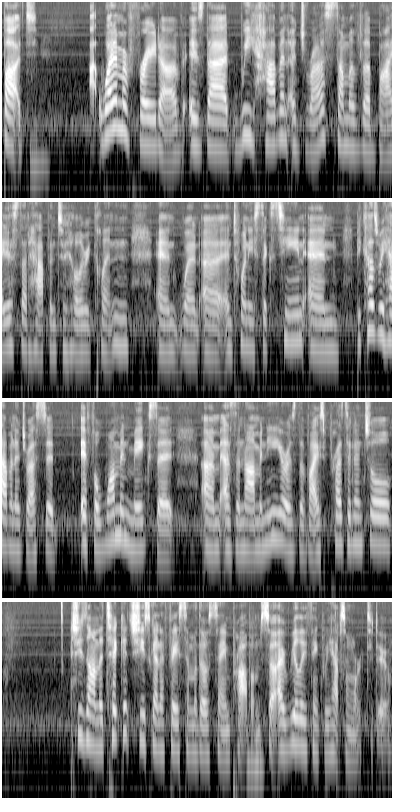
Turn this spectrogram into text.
but. Mm-hmm. What I'm afraid of is that we haven't addressed some of the bias that happened to Hillary Clinton and when uh, in 2016, and because we haven't addressed it, if a woman makes it um, as the nominee or as the vice presidential she's on the ticket, she's going to face some of those same problems. So I really think we have some work to do.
